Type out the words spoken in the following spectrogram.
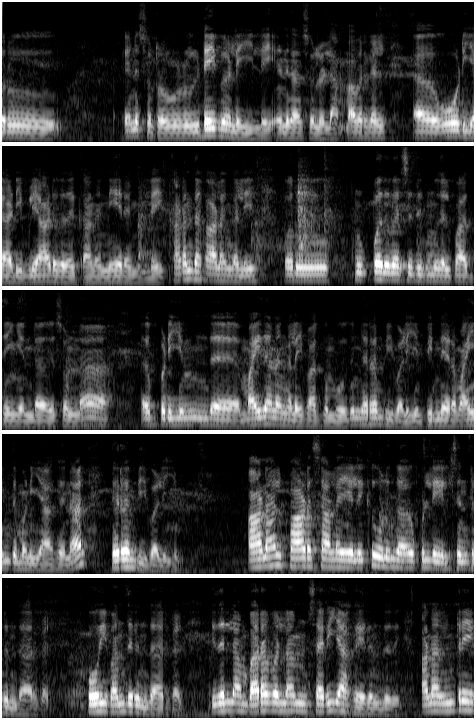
ஒரு என்ன சொல்கிற ஒரு இடைவேளை இல்லை என்று தான் சொல்லலாம். அவர்கள் ஓடி ஆடி விளையாடுவதற்கான நேரம் இல்லை. கடந்த காலங்களில் ஒரு முப்பது வருஷத்துக்கு முதல் பார்த்தீங்கன்னு சொன்னால் எப்படியும் இந்த மைதானங்களை பார்க்கும்போது நிரம்பி வழியும். பின்னேரம் ஐந்து மணி ஆகினால் நிரம்பி வழியும். ஆனால் பாடசாலைகளுக்கு ஒழுங்காக பிள்ளைகள் சென்றிருந்தார்கள். போய் வந்திருந்தார்கள். இதெல்லாம் வரவெல்லாம் சரியாக இருந்தது. ஆனால் இன்றைய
